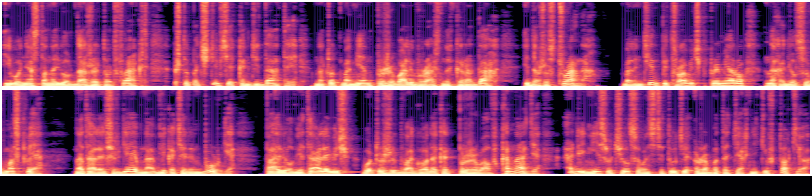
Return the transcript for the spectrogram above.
его не остановил даже тот факт, что почти все кандидаты на тот момент проживали в разных городах и даже странах. Валентин Петрович, к примеру, находился в Москве, Наталья Сергеевна в Екатеринбурге, Павел Витальевич вот уже два года как проживал в Канаде, а Денис учился в Институте робототехники в Токио.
